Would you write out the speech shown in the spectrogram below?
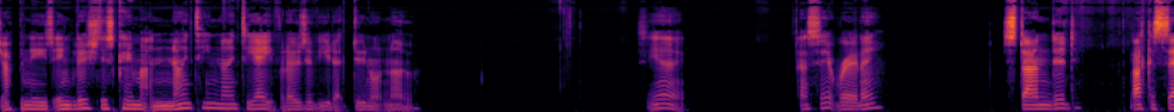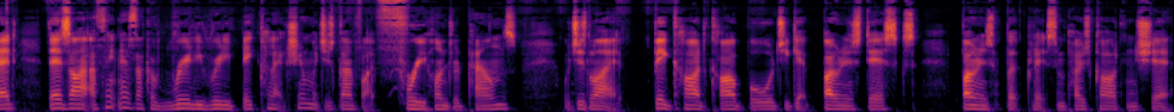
Japanese English. This came out in 1998. For those of you that do not know. So yeah, that's it really. Standard like I said, there's like I think there's like a really really big collection which is going for like three hundred pounds, which is like big hard cardboards. You get bonus discs, bonus booklets and postcards and shit.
